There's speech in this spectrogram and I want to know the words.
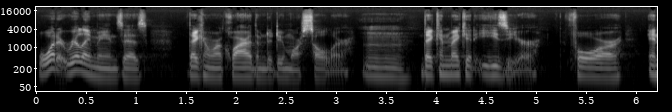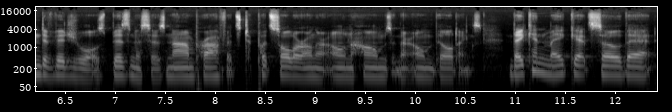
But what it really means is they can require them to do more solar. Mm. They can make it easier for individuals, businesses, nonprofits to put solar on their own homes and their own buildings. They can make it so that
